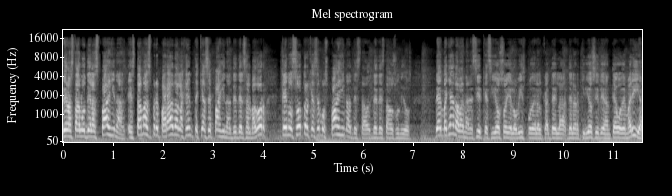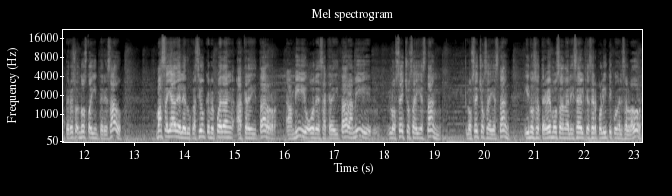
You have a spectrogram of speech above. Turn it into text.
Pero hasta los de las páginas, está más preparada la gente que hace páginas desde El Salvador que nosotros que hacemos páginas desde Estados Unidos. De mañana van a decir que si yo soy el obispo de la, arquidiócesis de Santiago de María, pero eso no estoy interesado. Más allá de la educación que me puedan acreditar a mí o desacreditar a mí, los hechos ahí están. Los hechos ahí están. Y nos atrevemos a analizar el quehacer político en El Salvador.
